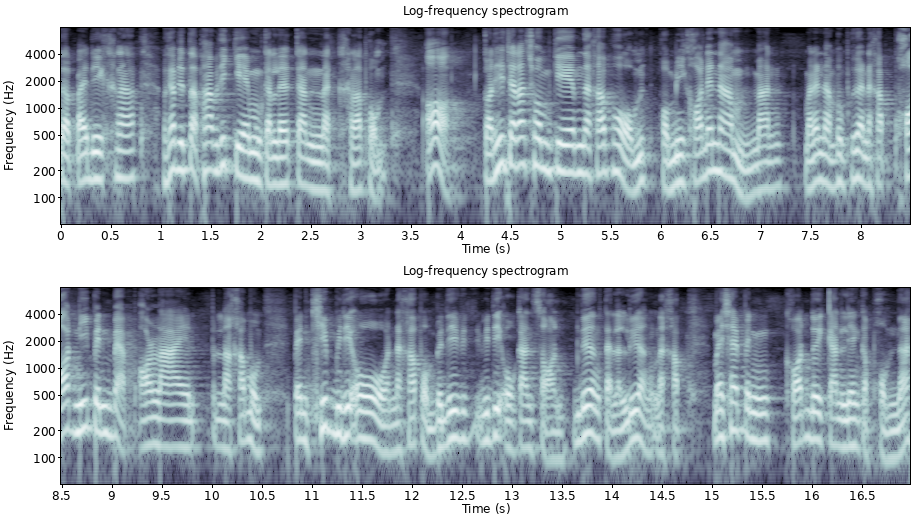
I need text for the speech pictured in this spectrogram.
จัดไปดีครับโอเคครับจะตัดภาพไปที่เกมกันเลยกันนะครับผมอ้อ ก่อนที่จะรับชมเกมนะครับผมผมมีคอร์สแนะนำมันมาแนะนำเพื่อนๆนะครับคอร์สนี้เป็นแบบออนไลน์นะครับผมเป็นคลิปวิดีโอนะครับผมเป็นวิดีโอการสอนเรื่องแต่ละเรื่องนะครับ ไม่ใช่เป็นคอร์สโดยการเรียนกับผมนะ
